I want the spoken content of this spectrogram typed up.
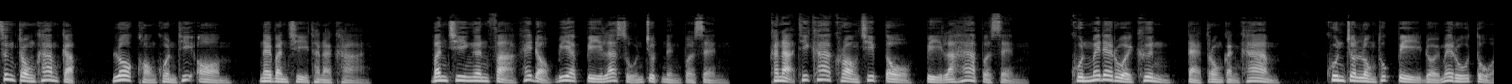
ซึ่งตรงข้ามกับโลกของคนที่ออมในบัญชีธนาคาร บัญชีเงินฝากให้ดอกเบี้ยปีละ 0.1%ขณะที่ค่าครองชีพโตปีละ 5%คุณไม่ได้รวยขึ้น แต่ตรงกันข้าม คุณจนลงทุกปีโดยไม่รู้ตัว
